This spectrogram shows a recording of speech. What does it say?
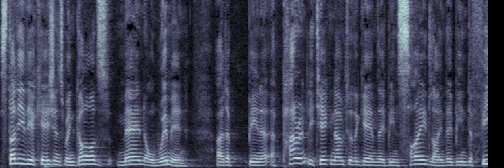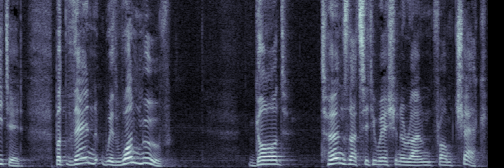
Study the occasions when God's men or women had been apparently taken out of the game, they'd been sidelined, they'd been defeated. But then, with one move, God turns that situation around from check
